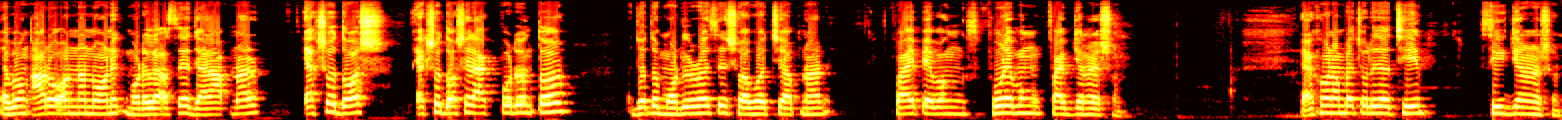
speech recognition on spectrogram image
এবং আরও অন্যান্য অনেক মডেল আছে যারা আপনার একশো দশ, একশো দশের আগ পর্যন্ত যত মডেল রয়েছে সব হচ্ছে আপনার ফাইভ এবং ফোর এবং ফাইভ জেনারেশন এখন আমরা চলে যাচ্ছি সিক্স জেনারেশন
